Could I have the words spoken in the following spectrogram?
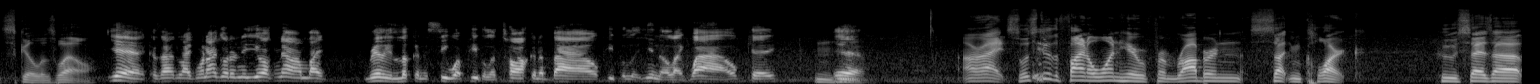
skill as well. Yeah, because I like when I go to New York now, I'm like really looking to see what people are talking about. People, you know, like wow, okay, Mhm. yeah. All right, so let's do the final one here from Robin Sutton Clark, who says, uh,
